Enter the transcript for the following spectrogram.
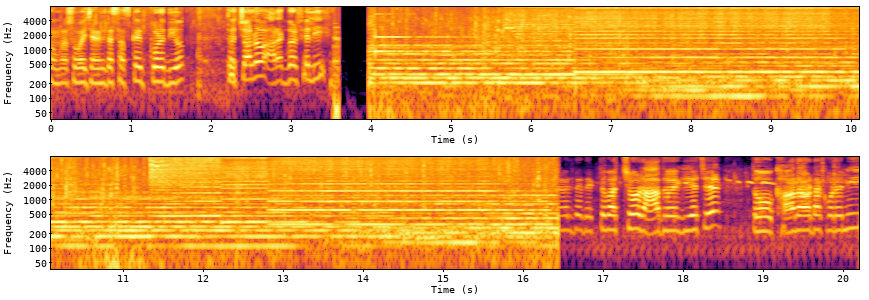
তোমরা সবাই চ্যানেলটা সাবস্ক্রাইব করে দিও। তো চলো আরেকবার ফেলি। দেখতে পাচ্ছ রাত হয়ে গিয়েছে। তো খাওয়া দাওয়াটা করে নিই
